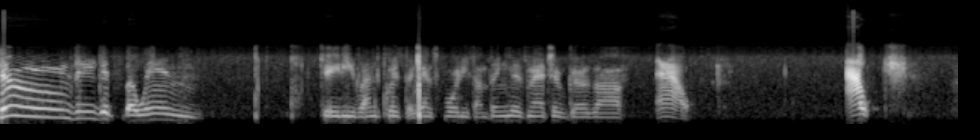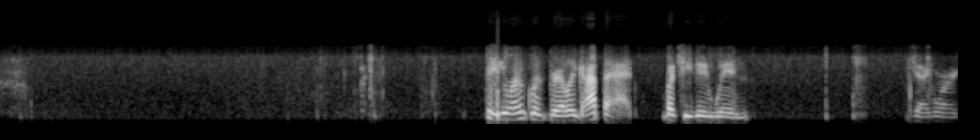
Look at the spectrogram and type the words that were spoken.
Toonsy gets the win. JD Lundquist against 40 something. This matchup goes off now. Ouch. JD Lundquist barely got that, but she did win. Jaguar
